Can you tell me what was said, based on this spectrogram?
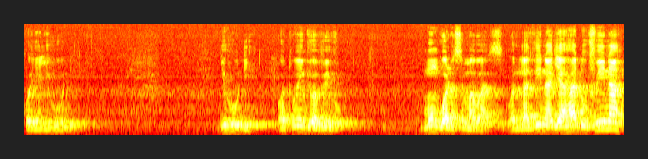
kwenye juhudi juhudi. Watu wengi wavivu. Mungu anasema wazi, walladhina jahadu fina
